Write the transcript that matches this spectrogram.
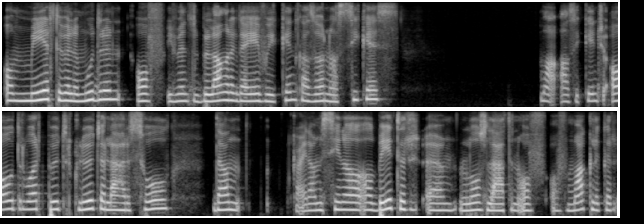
om meer te willen moederen. Of je vindt het belangrijk dat jij voor je kind kan zorgen als het ziek is. Maar als je kindje ouder wordt, peuter, kleuter, lagere school, dan kan je dat misschien al, al beter ehm, loslaten of, of makkelijker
